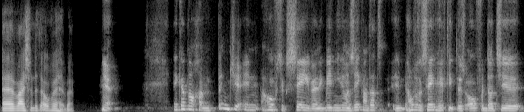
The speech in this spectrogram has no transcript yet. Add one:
uh, waar ze het over hebben. Ja. Ik heb nog een puntje in hoofdstuk 7. En ik weet niet helemaal zeker, want dat, in hoofdstuk 7 heeft hij het dus over dat je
